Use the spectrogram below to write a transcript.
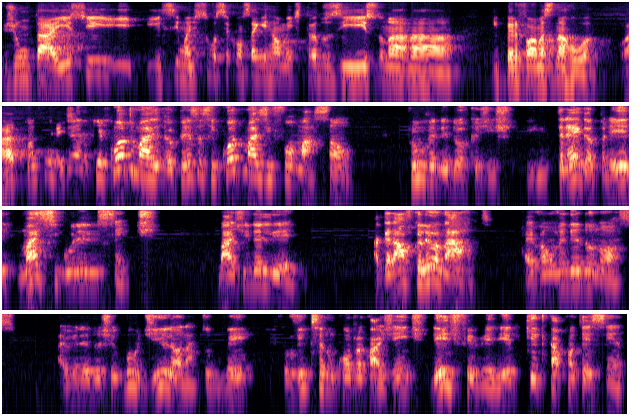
juntar isso e, e em cima disso você consegue realmente traduzir isso na, na em performance na rua, correto? É porque quanto mais, eu penso assim, quanto mais informação para um vendedor que a gente entrega para ele, mais seguro ele sente. Imagina ele, a gráfica Leonardo, aí vai um vendedor nosso. Aí o vendedor chega, bom dia, Leonardo, tudo bem? Eu vi que você não compra com a gente desde fevereiro. O que está acontecendo?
